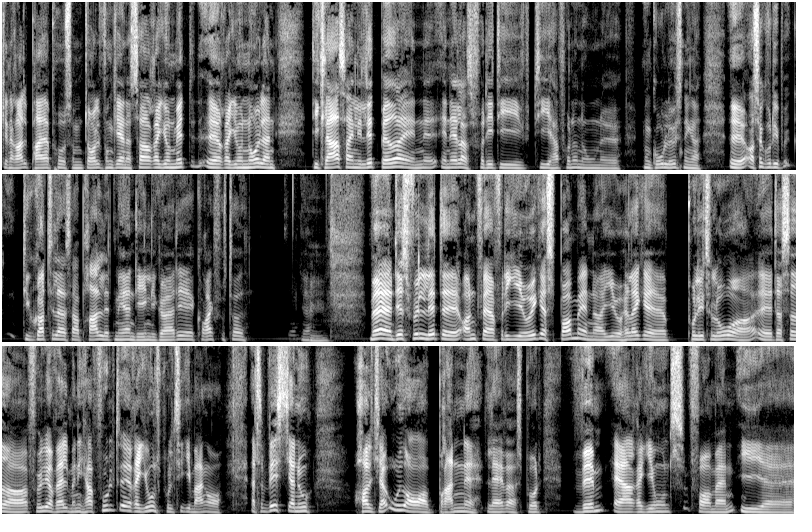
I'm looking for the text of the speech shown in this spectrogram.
generelt peger på som dårligt fungerende, så er Region, Midt, øh, Region Nordjylland, de klarer sig egentlig lidt bedre end, øh, end ellers, fordi de, de har fundet nogle, øh, nogle gode løsninger. Øh, og så kunne de, de kunne godt tillade sig at prale lidt mere, end de egentlig gør. Er det korrekt forstået? Ja. Mm. Men det er selvfølgelig lidt øh, unfair, fordi I jo ikke er spåmænd, og I er jo heller ikke øh, politologer, øh, der sidder og følger valg, men I har fulgt øh, regionspolitik i mange år. Altså hvis jeg nu holdt jer ud over brændende lava og spurgte, hvem er regionsformand i øh,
